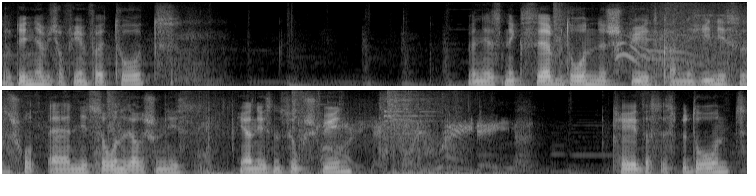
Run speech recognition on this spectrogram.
So, den habe ich auf jeden Fall tot. Wenn jetzt nichts sehr bedrohendes spielt, kann ich die nächste, Schru äh, nächste Runde, sage ich schon, nächst, ja, nächsten Zug spielen. Okay, das ist bedrohend.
